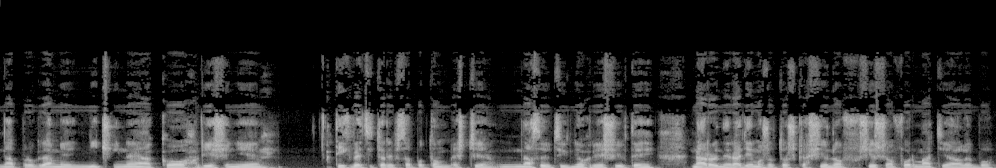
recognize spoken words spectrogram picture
na programe nič iné ako riešenie tých vecí, ktoré sa potom ešte v následujúcich dňoch riešili v tej Národnej rade, možno troška širno, v širšom formáte, alebo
